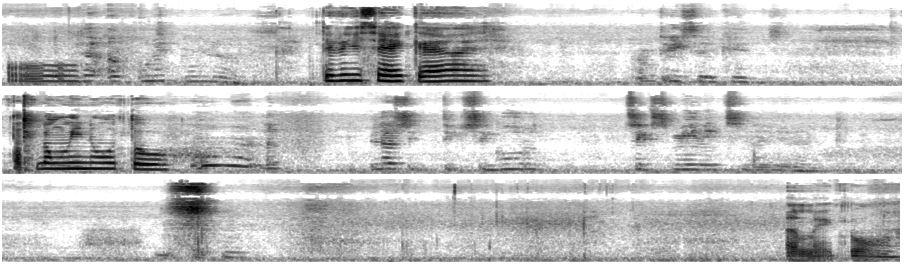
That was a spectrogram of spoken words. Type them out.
po. Wala, ang kulit mo na. 3 seconds. Ang 3 seconds. Tatlong minuto. Oo nga, last, siguro 6 minutes na yan. Amay ko.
